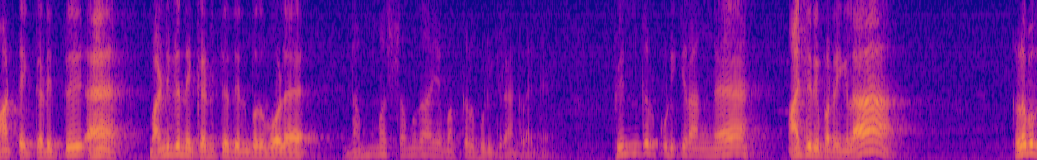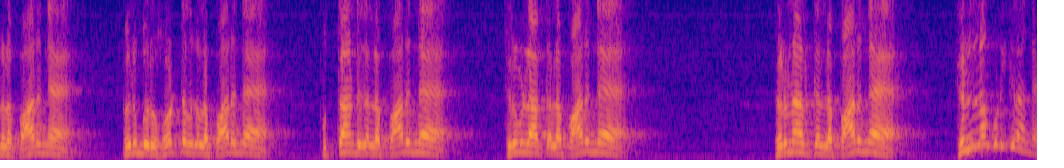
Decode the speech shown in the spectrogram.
மாட்டை கடித்து மனிதனை கடித்தது என்பது போல நம்ம சமுதாய மக்களும் குடிக்கிறாங்களாங்க. பெண்கள் குடிக்கிறாங்க. ஆச்சரியப்படுறீங்களா கிளப்புகளை பாருங்க. பெரும்பெரு ஹோட்டல்களை பாருங்க. புத்தாண்டுகளில் பாருங்க. திருவிழாக்களில் பாருங்க. பெருநாட்களில் பாருங்க. எல்லாம் குடிக்கிறாங்க.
